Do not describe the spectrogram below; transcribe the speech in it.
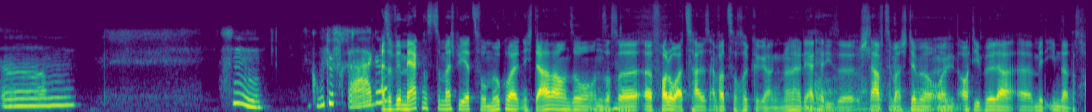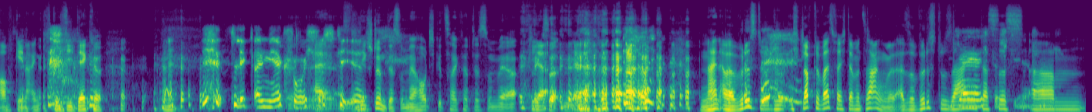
Ähm, hm, gute Frage. Also wir merken es zum Beispiel jetzt, wo Mirko halt nicht da war und so, unsere äh, Followerzahl ist einfach zurückgegangen. Ne? Der hat ja diese Schlafzimmerstimme und auch die Bilder äh, mit ihm da drauf gehen eigentlich durch die Decke. es liegt an Mirko, ich Äh, verstehe. Das stimmt, desto mehr Haut ich gezeigt habe, desto mehr Ja, Klicks hatten wir. ja. Nein, aber würdest du, du ich glaube, du weißt, was ich damit sagen will. Also würdest du sagen, ja, dass, es, ähm,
